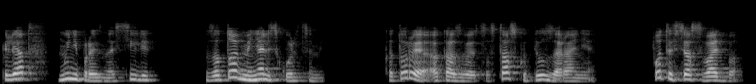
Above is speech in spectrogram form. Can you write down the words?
Клятв мы не произносили, зато обменялись кольцами, которые, оказывается, Стас купил заранее. Вот и вся свадьба.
